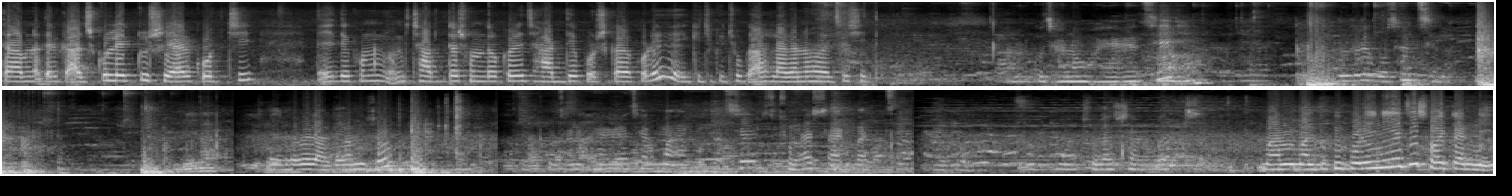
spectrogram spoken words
তা আপনাদের গাছগুলো একটু শেয়ার করছি। এই দেখুন, ছাদটা সুন্দর করে ঝাড় দিয়ে পরিষ্কার করে এই কিছু কিছু গাছ লাগানো হয়েছে শীত গোছানো হয়ে গেছে। এইভাবে রাখলাম সব। ছোলার শাক বাচ্ছে মা ছোলার শাক বাচ্ছে মার রুমাল পরে নিয়েছে, সোয়েটার নেই।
